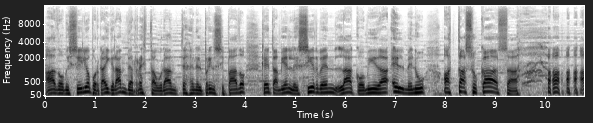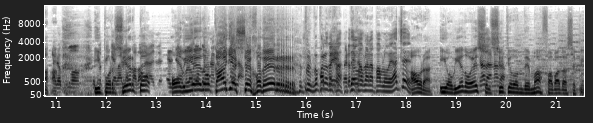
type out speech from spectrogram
a domicilio porque hay grandes restaurantes en el Principado que también le sirven la comida, el menú, hasta su casa. Pero como, Y como por cierto, el- el Oviedo, cállese, joder. Pues no, pero Hombre, deja, hablar a Pablo BH. Ahora, y Oviedo es Nada, el nada. sitio donde más fabada se pide.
